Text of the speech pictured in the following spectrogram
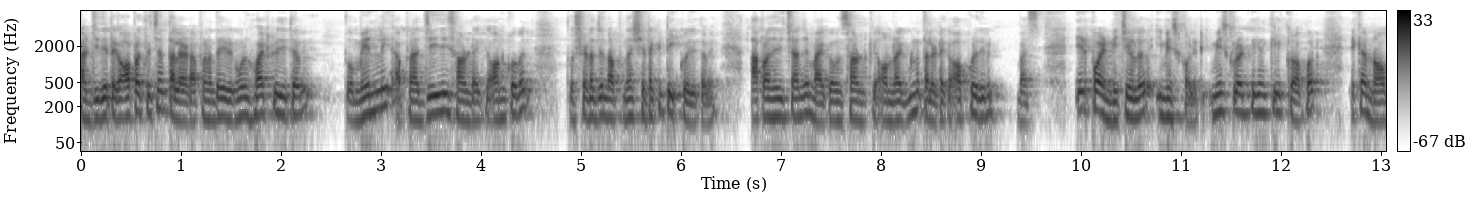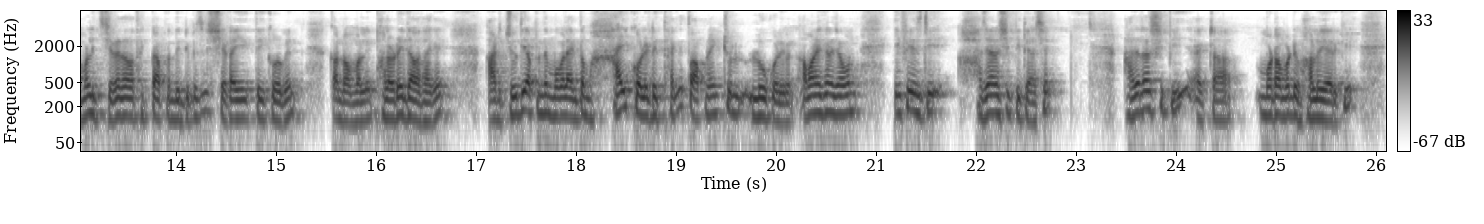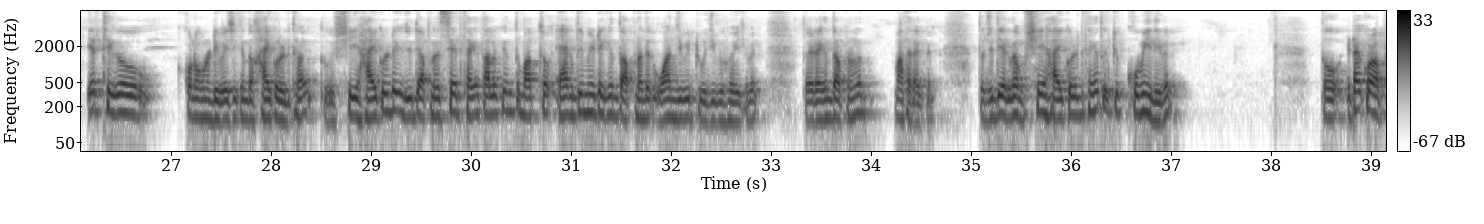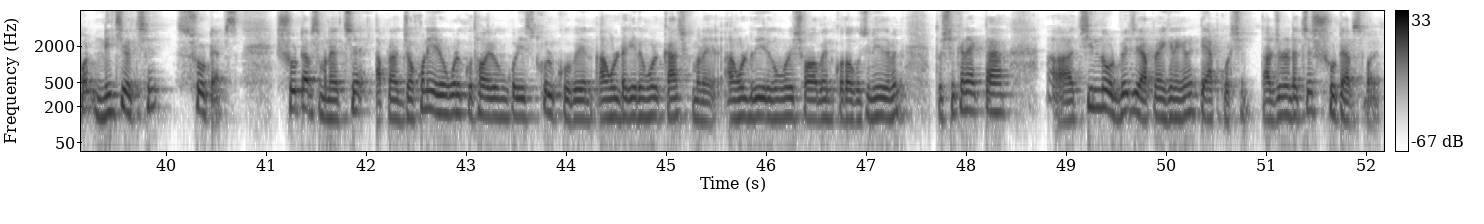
আর যদি এটাকে অফ রাখতে চান, তাহলে এটা আপনাদের এরকম হোয়াইট করে দিতে হবে। তো মেনলি আপনারা যেই যেই সাউন্ডটাকে অন করবেন, তো সেটার জন্য আপনার সেটাকে টিক করে দিতে হবে। আপনারা যদি চান যে মাইক্রোফোন সাউন্ডকে অন রাখবেন না, তাহলে এটাকে অফ করে দেবেন বাস এরপরে নিচে হলো ইমেজ কোয়ালিটি ইমেজ কোয়ালিটি এখানে ক্লিক করার পর, এখানে নর্মালি যেটা দেওয়া থাকবে আপনাদের ডিভাইসে সেটাইতেই করবেন, কারণ নর্মালি ভালোটাই দেওয়া থাকে। আর যদি আপনাদের মোবাইল একদম হাই কোয়ালিটির থাকে, তো আপনি একটু লো করে দেবেন। আমার এখানে যেমন এফএসডি হাজার আশি পিতে আছে। হাজার আশি পি একটা মোটামুটি ভালোই আর কি। এর থেকেও কোনো কোনো ডিভাইসে কিন্তু হাই কোয়ালিটি হয়। তো সেই হাই কোয়ালিটি যদি আপনাদের সেট থাকে, তাহলে কিন্তু মাত্র এক দুই মিনিটে কিন্তু আপনাদের ওয়ান জিবি টু জিবি হয়ে যাবে। তো এটা কিন্তু আপনারা মাথায় রাখবেন। তো যদি একদম সেই হাই কোয়ালিটি থাকে, তো একটু কমিয়ে নেবেন। তো এটা করার পর নিচে হচ্ছে শো ট্যাপস শো ট্যাপস মানে হচ্ছে আপনার যখনই এরকম করে কোথাও এরকম করে স্কুল করবেন, আঙুলটাকে এরকম করে কাজ মানে আঙুলটা দিয়ে এরকম করে সরাবেন, কোথাও কিছু নিয়ে যাবেন, তো সেখানে একটা চিহ্ন উঠবে যে আপনার এখানে এখানে ট্যাপ করছেন। তার জন্য এটা হচ্ছে শো ট্যাপস বলে।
